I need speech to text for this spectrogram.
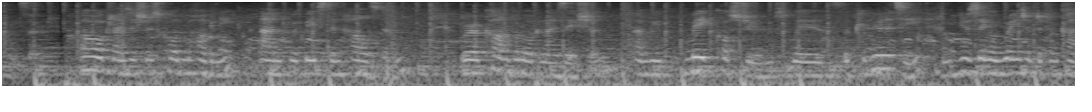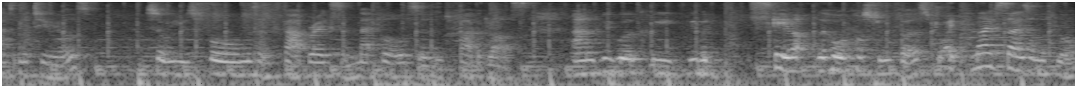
concept. Our organisation is called Mahogany and we're based in Harlesden. We're a carnival organisation and we make costumes with the community using a range of different kinds of materials. So we use foams and fabrics and metals and fiberglass. And we work, we, we would scale up the whole costume first, life size on the floor,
